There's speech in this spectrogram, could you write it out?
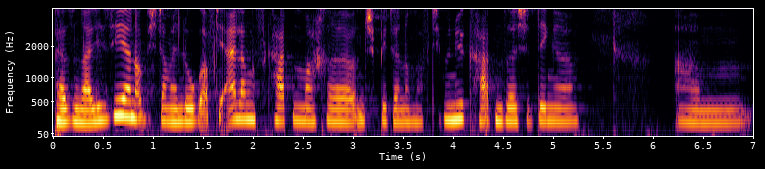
personalisieren. Ob ich da mein Logo auf die Einladungskarten mache und später nochmal auf die Menükarten, solche Dinge. Ähm,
